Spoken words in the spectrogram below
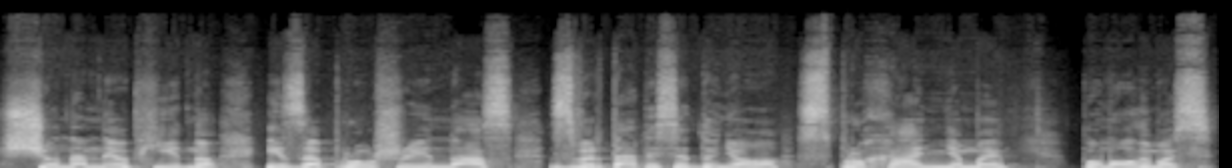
що нам необхідно, і запрошує нас звертатися до нього з проханнями. Помолимось.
